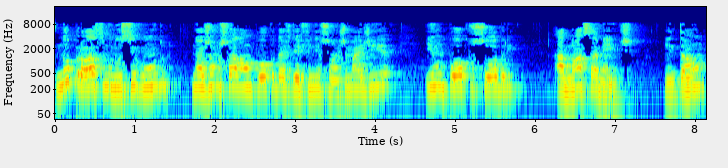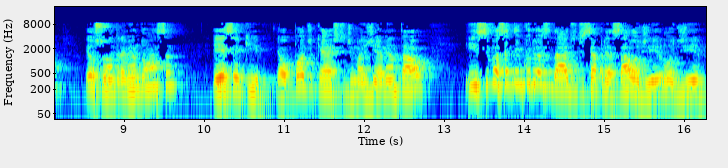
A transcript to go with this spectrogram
No próximo, no segundo, nós vamos falar um pouco das definições de magia e um pouco sobre a nossa mente. Então, eu sou André Mendonça, esse aqui é o podcast de Magia Mental E se você tem curiosidade de se apressar ou de, ou de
